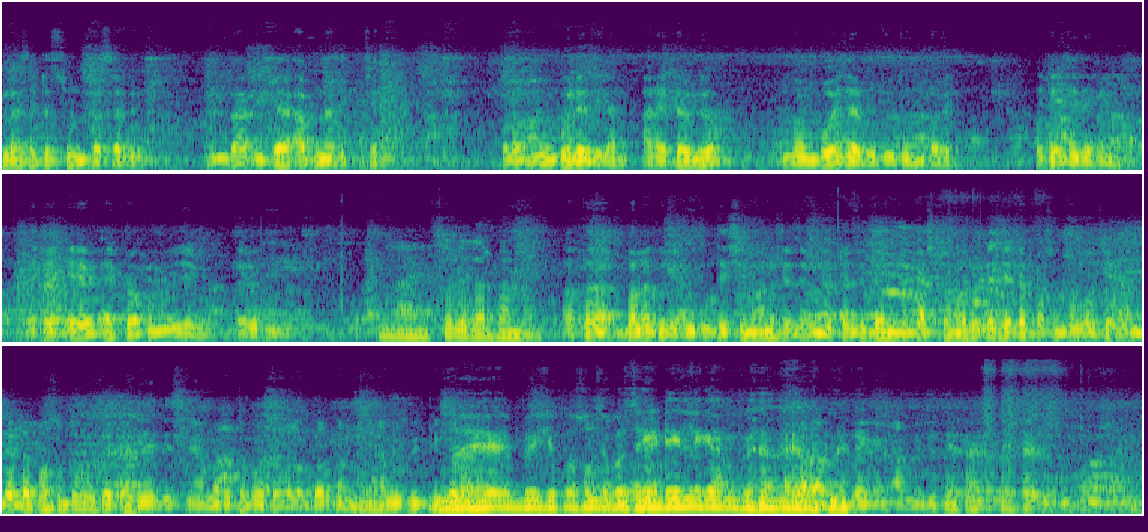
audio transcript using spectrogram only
প্লাস এটা চুল পেঁচাবে। বাকিটা আপনার ইচ্ছা। বলো আমি বলে দিলাম আর এটা হলো লম্বা হয়ে যাবে দুদিন পরে এটাই যে দেখেন এটা একরকম হয়ে যাবে এরকম। তোর দরকার নাই। অর্থাৎ ভালো করে বুঝি দেশি মানুষের জন্য এটা যদি অন্য কাস্টমার হলে যেটা পছন্দ করছে আমি যেটা পছন্দ করছে এটা দিয়ে দিছি। আমার তো কথা বলার দরকার নেই। আমি বিক্রি করি বেশি পছন্দ করছে এটাই লেগে আমি আপনি দেখেন আমি যদি এটা নেন এটাই দেবো সমস্যা নেই।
